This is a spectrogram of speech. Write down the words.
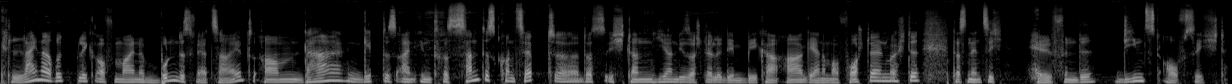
Kleiner Rückblick auf meine Bundeswehrzeit. Ähm, da gibt es ein interessantes Konzept, äh, das ich dann hier an dieser Stelle dem BKA gerne mal vorstellen möchte. Das nennt sich helfende Dienstaufsicht.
